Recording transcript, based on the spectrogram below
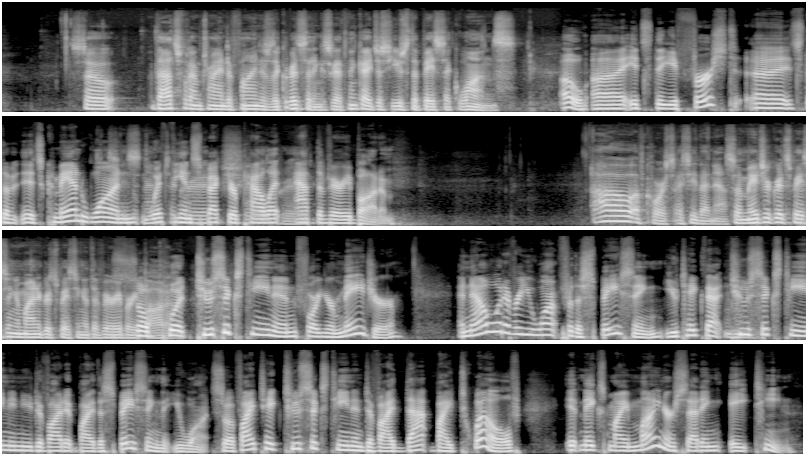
So that's what I'm trying to find is the grid setting because I think I just used the basic ones. Oh, uh, it's the first. Uh, it's the it's command one with the inspector palette grid. at the very bottom. Oh, of course, I see that now. So major grid spacing and minor grid spacing at the very, very so bottom. So put 216 in for your major and now whatever you want for the spacing you take that Mm-hmm. 216 and you divide it by the spacing that you want so if i take 216 and divide that by 12 it makes my minor setting 18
